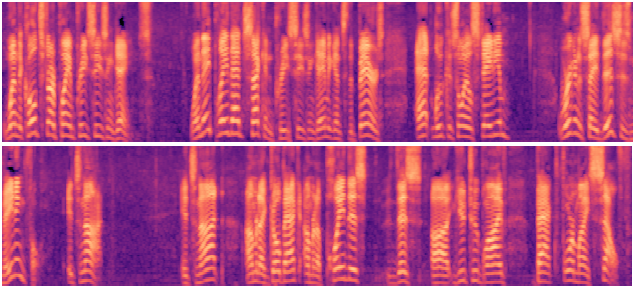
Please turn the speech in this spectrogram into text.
when the Colts start playing preseason games, when they play that second preseason game against the Bears at Lucas Oil Stadium, we're going to say this is meaningful. It's not. It's not. I'm going to go back. I'm going to play this this uh, YouTube live back for myself,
